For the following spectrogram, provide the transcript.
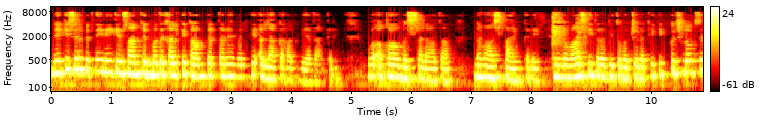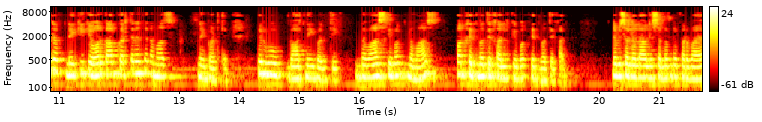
نیکی صرف اتنی نہیں کہ انسان خدمت خل کے کام کرتا رہے، بلکہ اللہ کا حق بھی ادا کرے۔ وہ اقام نماز قائم کرے۔ یعنی نماز کی طرف بھی توجہ رکھے کہ کچھ لوگ صرف نیکی کے اور کام کرتے رہتے نماز نہیں پڑھتے۔ پھر وہ بات نہیں بنتی۔ نماز کے وقت نماز اور خدمت خل کے وقت خدمت خل۔ نبی صلی اللہ علیہ وسلم نے فرمایا،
